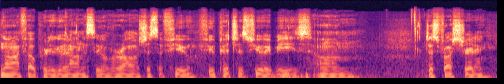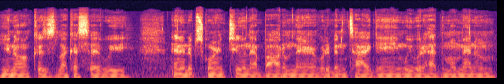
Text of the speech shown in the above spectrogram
no, I felt pretty good honestly overall. It was just a few, few pitches, few ABs. Um, just frustrating, you know, because like I said, we ended up scoring two in that bottom there. Would have been a tie game. We would have had the momentum.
